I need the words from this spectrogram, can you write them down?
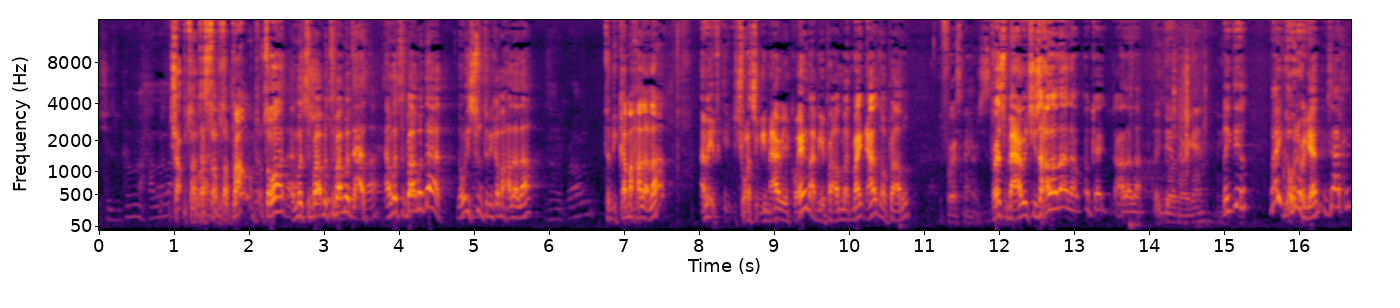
she's becoming a halal. So, so that's not the problem. So what? And what's the problem? What's the problem with that? And what's the problem with that? No, he's soon to become a halala. Is that a problem? To become a halala. I mean, if she wants to remarry a Kohen, it might be a problem. But right now, it's no problem. The first marriage. First marriage, she's a halala now. Okay, halala. Big Go deal. with her again? Big deal. Might go with her again. Exactly.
